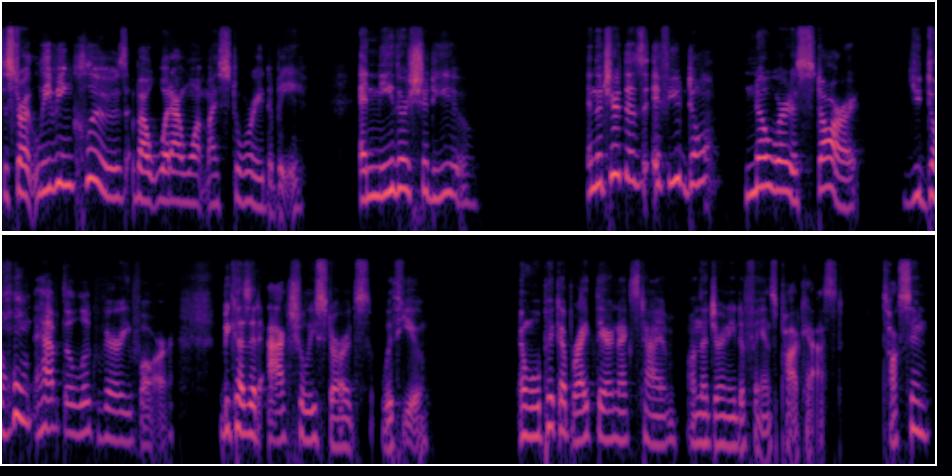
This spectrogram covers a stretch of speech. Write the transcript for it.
to start leaving clues about what I want my story to be. And neither should you. And the truth is, if you don't know where to start, you don't have to look very far because it actually starts with you. And we'll pick up right there next time on the Journey to Fans podcast. Talk soon.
